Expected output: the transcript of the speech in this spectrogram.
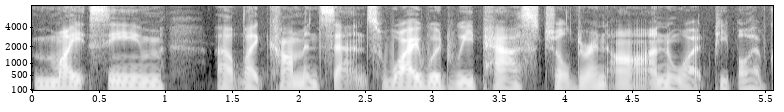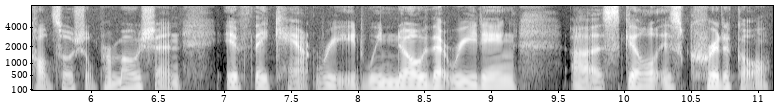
might seem uh, like common sense. Why would we pass children on what people have called social promotion if they can't read? We know that reading uh, skill is critical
